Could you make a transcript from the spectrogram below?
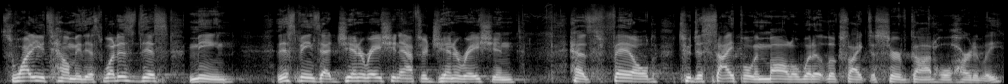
So, why do you tell me this? What does this mean? This means that generation after generation, has failed to disciple and model what it looks like to serve God wholeheartedly.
